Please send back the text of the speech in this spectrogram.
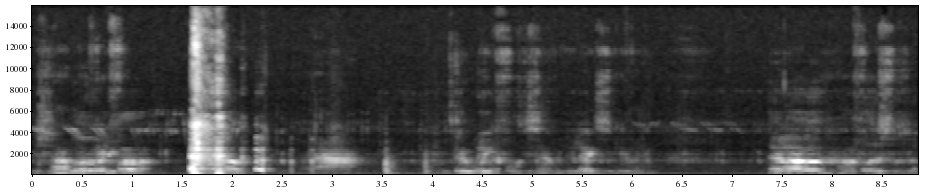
Should not move any further. No. Ah. You're too weak, 47. Your legs are giving in. Hello. I thought this was a.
